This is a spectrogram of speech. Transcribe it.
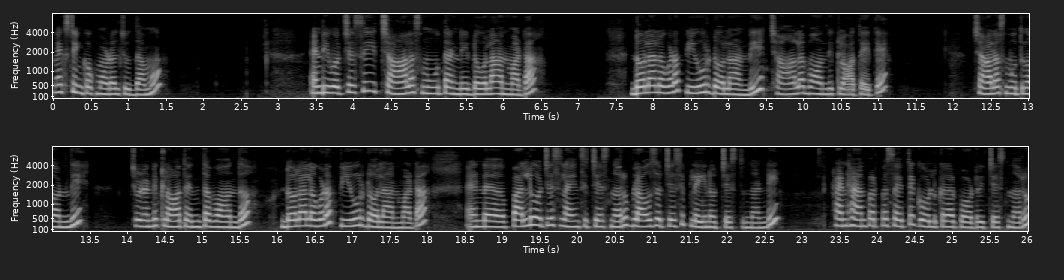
నెక్స్ట్ ఇంకొక మోడల్ చూద్దాము. అండ్ ఇవి వచ్చేసి చాలా స్మూత్ అండి డోలా అనమాట డోలాలో కూడా ప్యూర్ డోలా అండి. చాలా బాగుంది క్లాత్ అయితే. చాలా స్మూత్గా ఉంది. చూడండి క్లాత్ ఎంత బాగుందో. డోలాలో కూడా ప్యూర్ డోలా అనమాట అండ్ పళ్ళు వచ్చేసి లైన్స్ ఇచ్చేస్తున్నారు. బ్లౌజ్ వచ్చేసి ప్లెయిన్ వచ్చేస్తుందండి. అండ్ హ్యాండ్ పర్పస్ అయితే గోల్డ్ కలర్ బార్డర్ ఇచ్చేస్తున్నారు.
